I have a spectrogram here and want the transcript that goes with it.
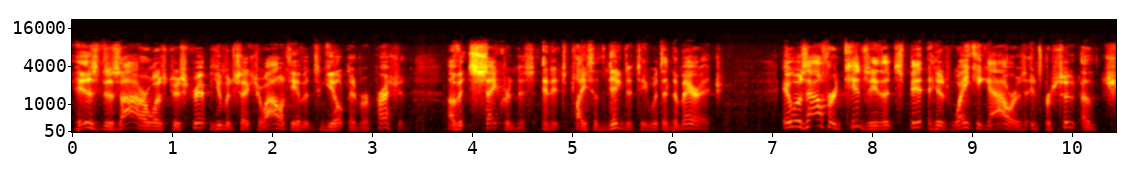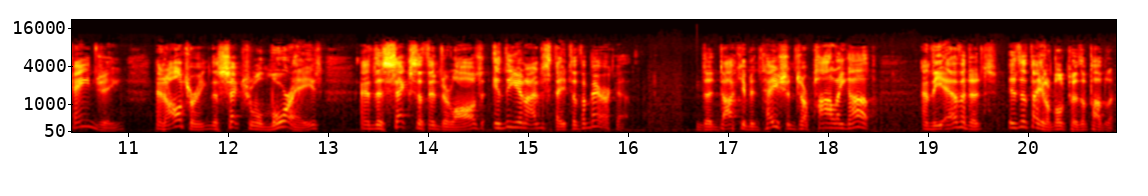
His desire was to strip human sexuality of its guilt and repression, of its sacredness and its place of dignity within the marriage. It was Alfred Kinsey that spent his waking hours in pursuit of changing and altering the sexual mores and the sex offender laws in the United States of America. The documentations are piling up, and the evidence is available to the public.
